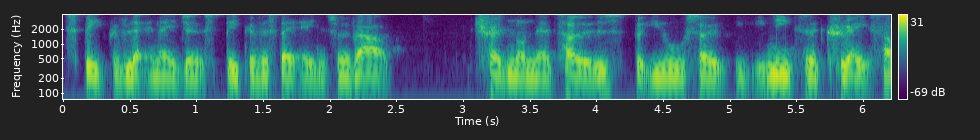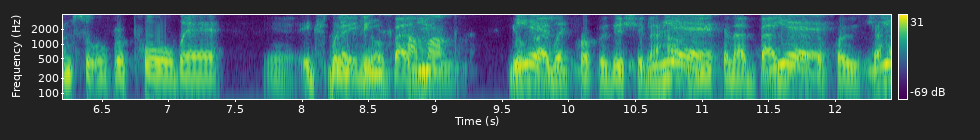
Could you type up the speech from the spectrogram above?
speak with letting agents, speak with estate agents without treading on their toes, but you also you need to create some sort of rapport where Yeah, explain your things come value, up. your Yeah, value when- proposition, and how you can add value as opposed to yeah,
